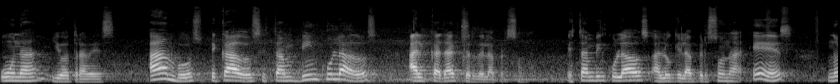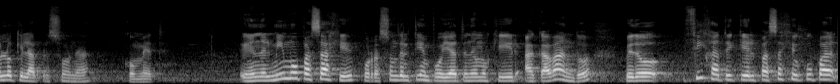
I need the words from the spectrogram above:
una y otra vez. Ambos pecados están vinculados al carácter de la persona. Están vinculados a lo que la persona es, no lo que la persona comete. En el mismo pasaje, por razón del tiempo ya tenemos que ir acabando, pero fíjate que el pasaje ocupa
